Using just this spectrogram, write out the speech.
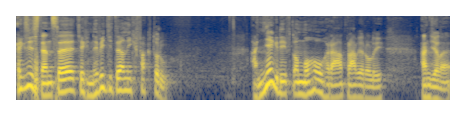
existence těch neviditelných faktorů. A někdy v tom mohou hrát právě roli andělé.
